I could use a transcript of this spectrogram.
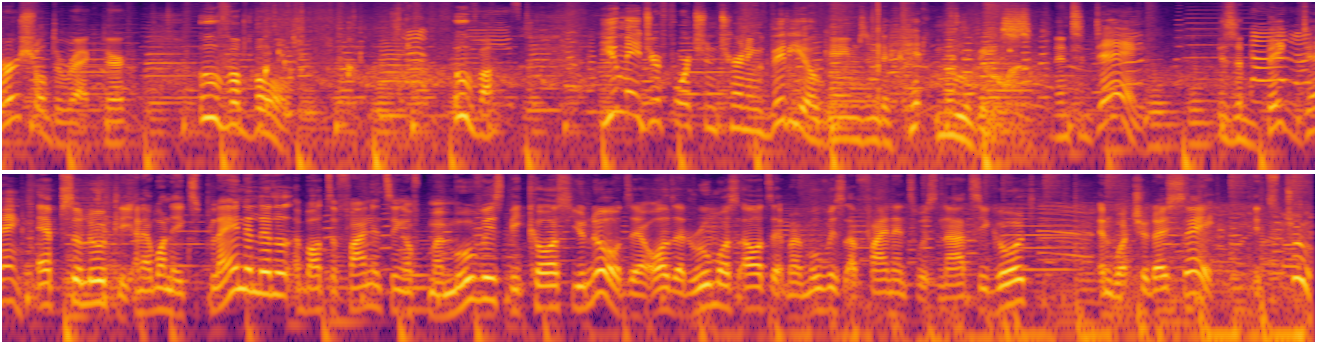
controversial director, Uwe Boll. Uwe, you made your fortune turning video games into hit movies, and today is a big day. Absolutely. And I want to explain a little about the financing of my movies because you know there are all that rumors out that my movies are financed with Nazi gold. And what should I say? It's true.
